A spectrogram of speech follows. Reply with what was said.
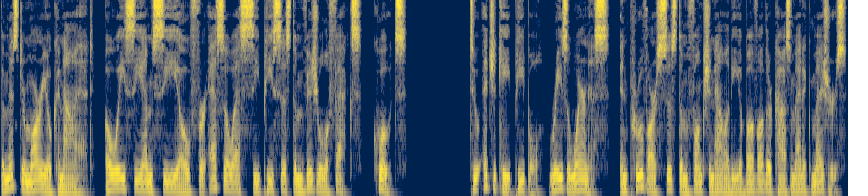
The Mr. Mario Canayat, OACM CEO for SOSCP System Visual Effects, quotes, to educate people, raise awareness, and prove our system functionality above other cosmetic measures,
